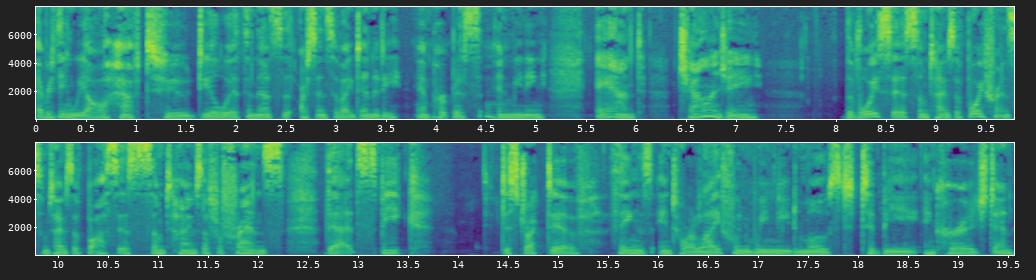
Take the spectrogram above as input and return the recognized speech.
everything we all have to deal with, and that's our sense of identity and mm-hmm. purpose mm-hmm. and meaning, and challenging the voices sometimes of boyfriends, sometimes of bosses, sometimes of friends that speak destructive things into our life when mm-hmm. we need most to be encouraged. And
